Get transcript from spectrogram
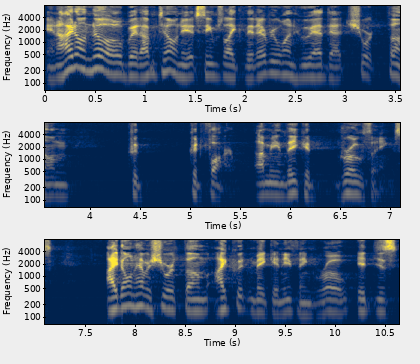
And I don't know, but I'm telling you, it seems like that everyone who had that short thumb could, could farm. I mean, they could grow things. I don't have a short thumb. I couldn't make anything grow. It just,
